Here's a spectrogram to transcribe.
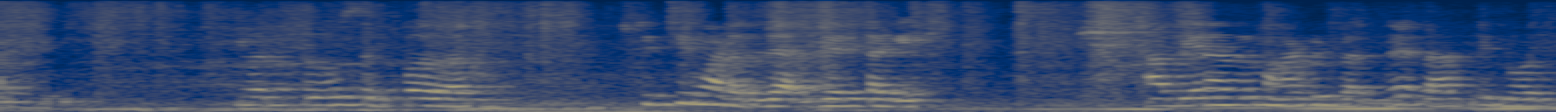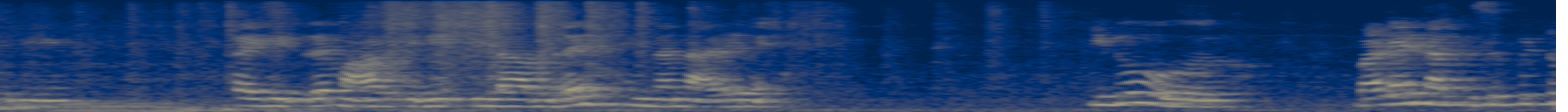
ಮಾಡ್ತೀನಿ. ಇವತ್ತು ಸ್ವಲ್ಪ ಸ್ಟಿಚಿಂಗ್ ಮಾಡೋದಿದೆ ಅರ್ಜೆಂಟಾಗಿ. ಅದೇನಾದರೂ ಮಾಡಿಬಿಟ್ಟು ಬಂದರೆ ರಾತ್ರಿ ನೋಡ್ತೀನಿ. ಕೈಲಿದ್ರೆ ಮಾಡ್ತೀನಿ, ಇಲ್ಲ ಅಂದರೆ ಇನ್ನು ನಾಳೆನೇ. ಇದು ಬಾಳೆಹಣ್ಣು ಹಾಕಿ ಬಿಸಿಬಿಟ್ಟು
